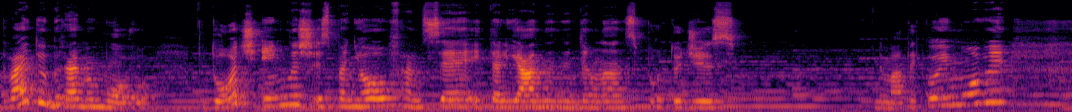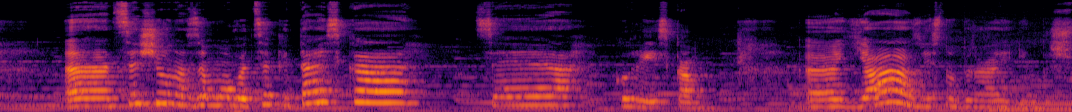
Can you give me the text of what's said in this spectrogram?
давайте обираємо мову. Dutch, English, Espanol, Франце, Італіано, Нідерландс, Португіз. Нема такої мови. Е, Це що у нас за мова? Це китайська, це корейська. Е, Я, звісно, обираю English.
